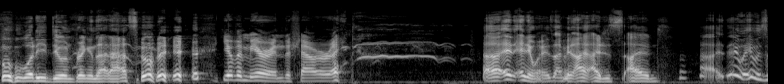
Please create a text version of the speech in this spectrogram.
what are you doing bringing that ass over here? You have a mirror in the shower, right? Uh, anyways, I mean, I, I just, I, I it, it was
